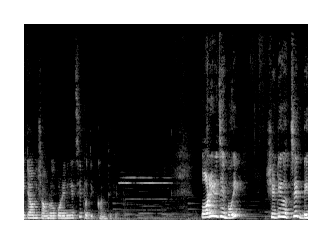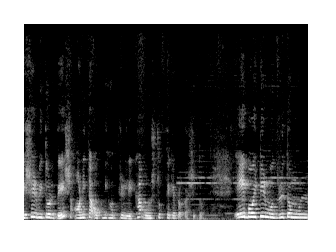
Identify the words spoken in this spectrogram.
এটাও আমি সংগ্রহ করে নিয়েছি প্রতিক্ষণ থেকে। পরের যে বই, সেটি হচ্ছে দেশের ভিতর দেশ, অনিতা অগ্নিহোত্রীর লেখা, অনুষ্টুপ থেকে প্রকাশিত। এই বইটির মুদ্রিত মূল্য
